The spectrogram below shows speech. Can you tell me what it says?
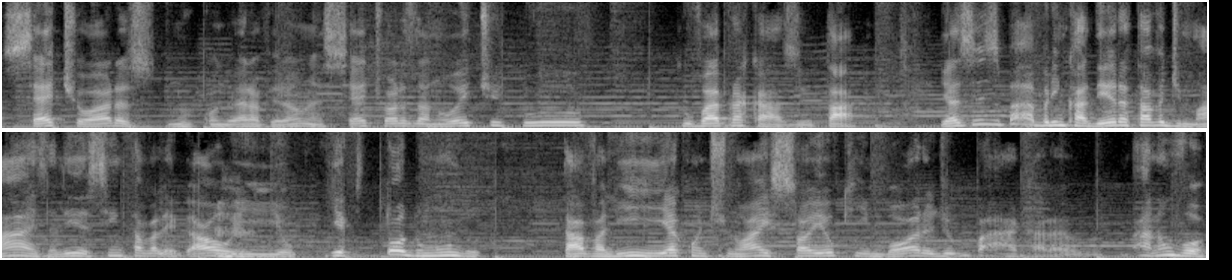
sete horas, no- quando era verão, né, sete horas da noite, tu, tu vai pra casa. E eu, tá. E às vezes a brincadeira tava demais ali, assim, tava legal, Uhum. e eu via que todo mundo tava ali e ia continuar, e só eu que ia embora, eu digo, pá, cara, ah, não vou.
